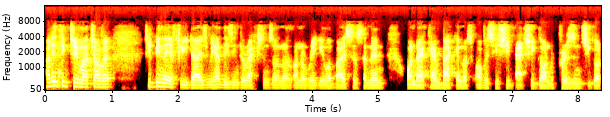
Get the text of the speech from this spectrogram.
I didn't think too much of it she'd been there a few days. We had these interactions on a, on a regular basis. And then one day I came back and obviously she'd actually gone to prison. She got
